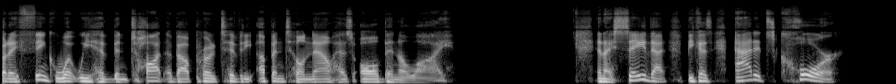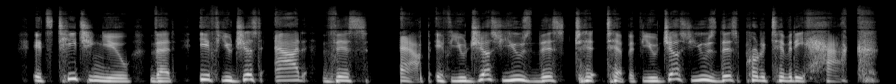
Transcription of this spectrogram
But I think what we have been taught about productivity up until now has all been a lie. And I say that because at its core, it's teaching you that if you just add this app, if you just use this t- tip, if you just use this productivity hack,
